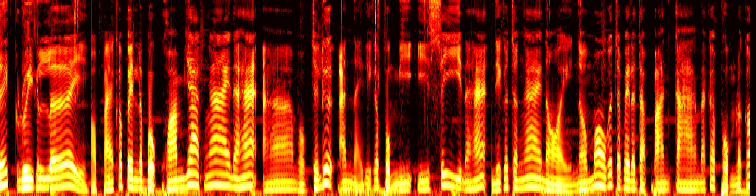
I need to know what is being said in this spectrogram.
next ลุยกันเลยต่อไปก็เป็นระบบความยากง่ายนะฮะอ่าผมจะเลือกอันไหนดีครับผมมี easy นะฮะนนี้ก็จะง่ายหน่อย normal ก็จะเป็นระดับปานกลางนะครับผมแล้วก็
